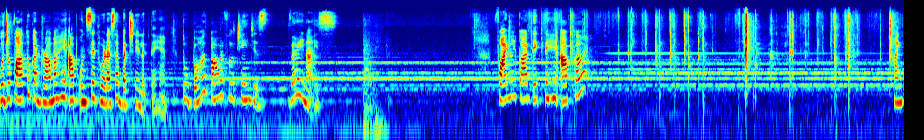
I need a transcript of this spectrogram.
वो जो फालतू का ड्रामा है आप उनसे थोड़ा सा बचने लगते हैं। तो बहुत powerful changes very nice final card देखते हैं आपका। Thank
